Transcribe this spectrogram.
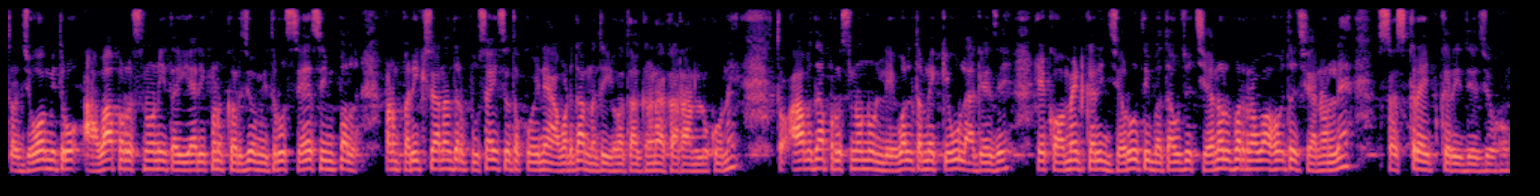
તો જો મિત્રો, આવા પ્રશ્નોની તૈયારી પણ કરજો મિત્રો. સે સિમ્પલ પણ પરીક્ષાના પૂછાય છે તો કોઈને આવડતા નથી હોતા ઘણા ખરા લોકોને. તો આ બધા પ્રશ્નોનું લેવલ તમને કેવું લાગે છે એ કોમેન્ટ કરીને જરૂરથી બતાવજો. ચેનલ પર નવા હોય તો ચેનલને સબસ્ક્રાઈબ કરી દેજો.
